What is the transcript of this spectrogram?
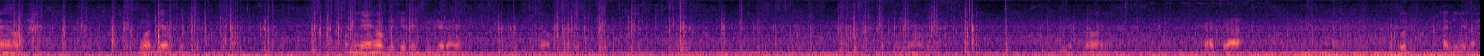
นะครับหมวดแบบนี้ต้องไงเขาเกิดเช็ดจังสีก็ได้ครับนี่ครับเรียบร้อยก็จะรุดอันนี้แหละ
